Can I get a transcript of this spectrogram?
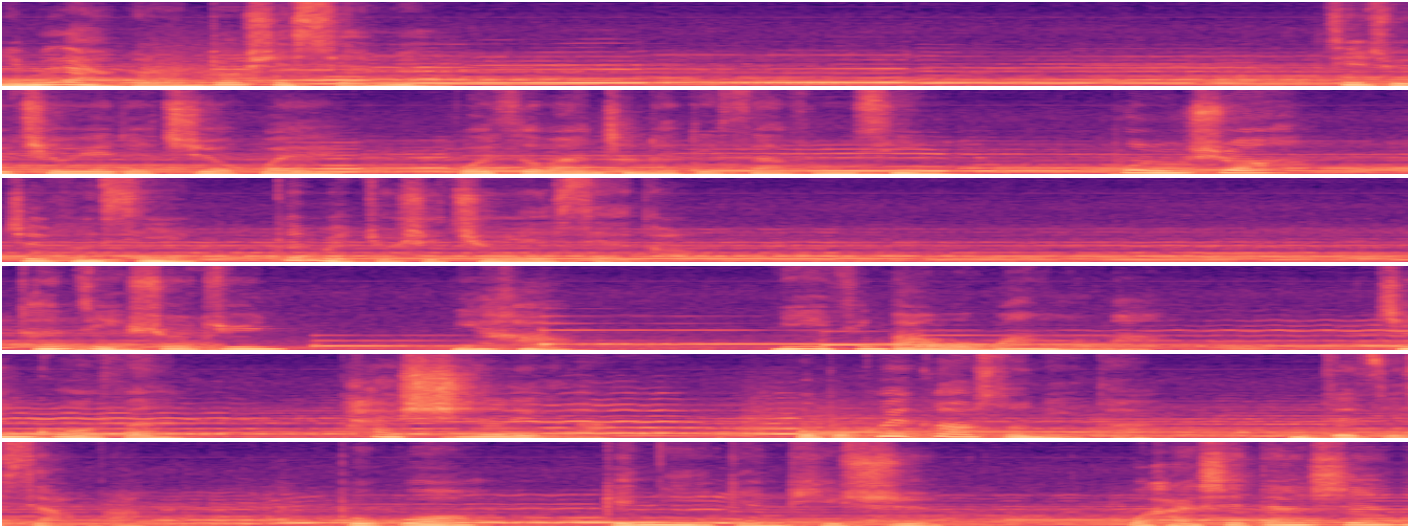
你们两个人都是闲人。借助秋叶的智慧，脖子完成了第三封信。不如说，这封信根本就是秋叶写的。藤井树君，你好。你已经把我忘了吗？真过分，太失礼了。我不会告诉你的，你自己想吧。不过，给你一点提示，我还是单身。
